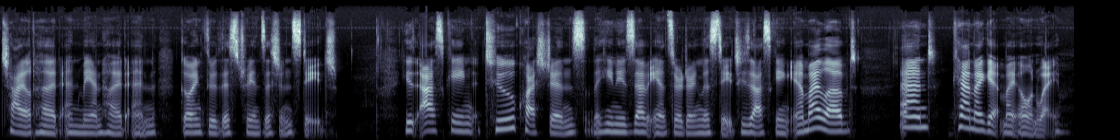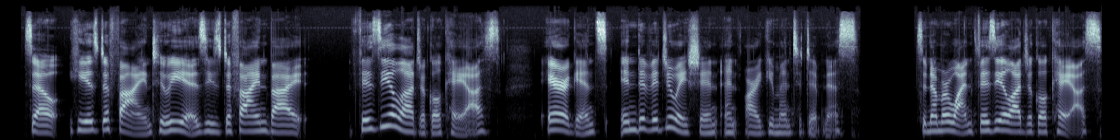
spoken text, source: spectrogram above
childhood and manhood and going through this transition stage. He's asking two questions that he needs to have answered during this stage. He's asking, Am I loved? And can I get my own way? So he is defined who he is. He's defined by physiological chaos, arrogance, individuation, and argumentativeness. So, number one, physiological chaos.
